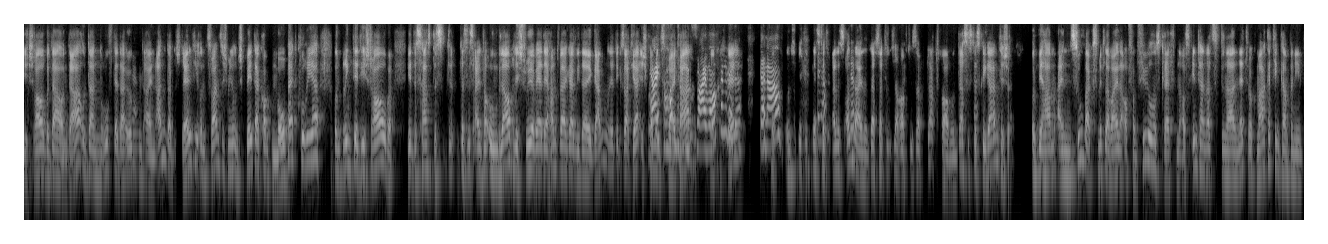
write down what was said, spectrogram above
die Schraube da und da. Und dann ruft er da irgendeinen an, da bestellt die und 20 Minuten später kommt ein Moped-Kurier und bringt dir die Schraube. Das, heißt, das, das ist einfach unglaublich. Früher wäre der Handwerker wieder gegangen und hätte gesagt, ja, ich komme ja, in zwei Tagen. In zwei Wochen wieder. Genau. Und das ist alles online ja. und das natürlich auch auf dieser Plattform. Und das ist das Gigantische. Und wir haben einen Zuwachs mittlerweile auch von Führungskräften aus internationalen Network Marketing Company,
